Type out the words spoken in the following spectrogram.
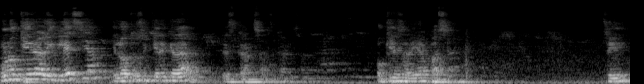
Uno quiere ir a la iglesia, el otro se quiere quedar descansar. ¿O quiere salir a pasar? ¿Sí?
